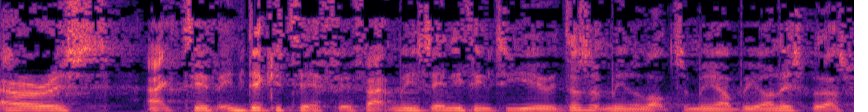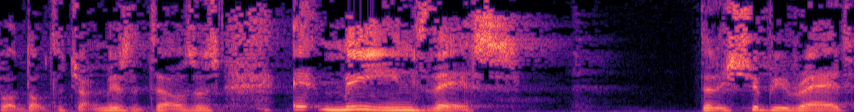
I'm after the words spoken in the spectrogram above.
aorist active indicative. If that means anything to you, it doesn't mean a lot to me, I'll be honest, but that's what Dr. Chuck Missler tells us. It means this, that it should be read,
